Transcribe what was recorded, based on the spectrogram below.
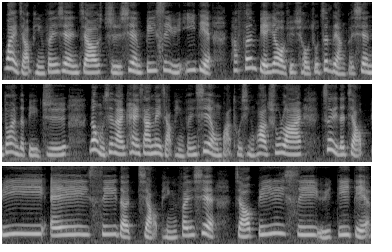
外角平分线交直线 BC 于 E 点，它分别要我去求出这两个线段的比值。那我们先来看一下内角平分线，我们把图形画出来。这里的角 BAC 的角平分线交 BC 于 D 点。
